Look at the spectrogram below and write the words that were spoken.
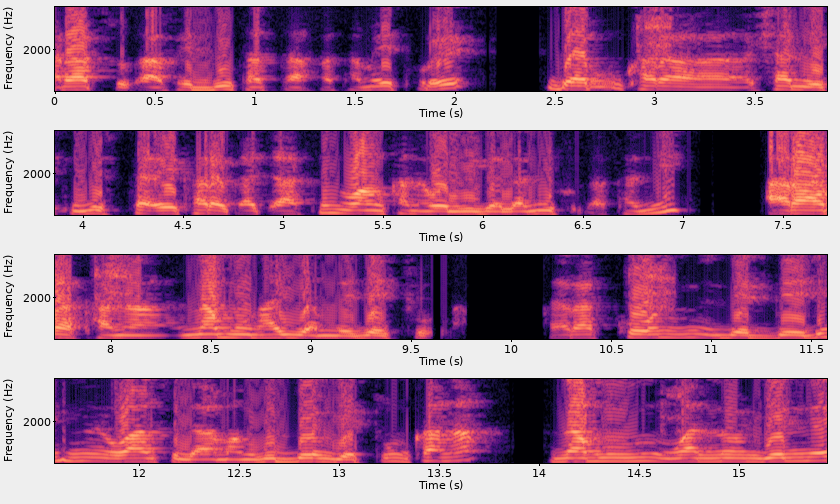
araarsuudhaaf hedduu tattaafatamee ture. Garuu karaa shaneetiinis ta'ee karaa qacaatiin waan kana walii galanii fudhatanii araara kana namuun hayyamne jechuudha. Rakkoon deddeebiin waan silaa manguddoon jettuun kana namuu wannoon jenne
